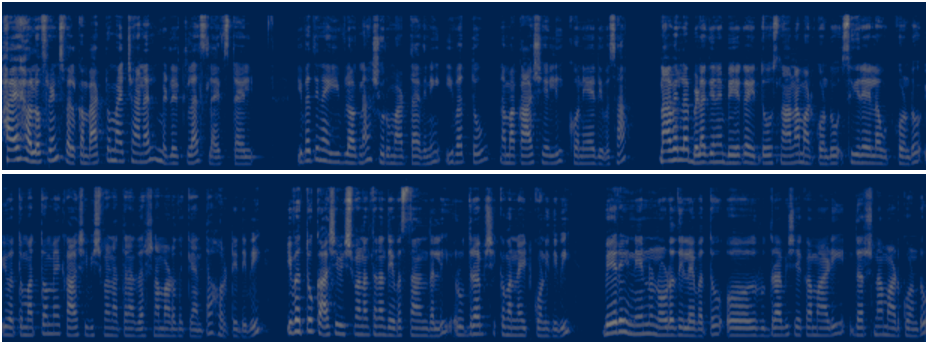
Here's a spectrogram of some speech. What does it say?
Hi hello friends welcome back to my channel middle class lifestyle ಇವತ್ತಿನ ಈ ವ್ಲಾಗ್ನ ಶುರು ಮಾಡ್ತಾ ಇದ್ದೀನಿ ಇವತ್ತು ನಮ್ಮ ಕಾಶಿಯಲ್ಲಿ ಕೊನೆಯ ದಿವಸ. ನಾವೆಲ್ಲ ಬೆಳಗ್ಗೆನೆ ಬೇಗ ಇದ್ದು ಸ್ನಾನ ಮಾಡಿಕೊಂಡು, ಸೀರೆ ಎಲ್ಲ ಉಟ್ಕೊಂಡು, ಇವತ್ತು ಮತ್ತೊಮ್ಮೆ ಕಾಶಿ ವಿಶ್ವನಾಥನ ದರ್ಶನ ಮಾಡೋದಕ್ಕೆ ಅಂತ ಹೊರಟಿದ್ದೀವಿ. ಇವತ್ತು ಕಾಶಿ ವಿಶ್ವನಾಥನ ದೇವಸ್ಥಾನದಲ್ಲಿ ರುದ್ರಾಭಿಷೇಕವನ್ನು ಇಟ್ಕೊಂಡಿದ್ದೀವಿ. ಬೇರೆ ಇನ್ನೇನು ನೋಡೋದಿಲ್ಲ ಇವತ್ತು. ರುದ್ರಾಭಿಷೇಕ ಮಾಡಿ ದರ್ಶನ ಮಾಡಿಕೊಂಡು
